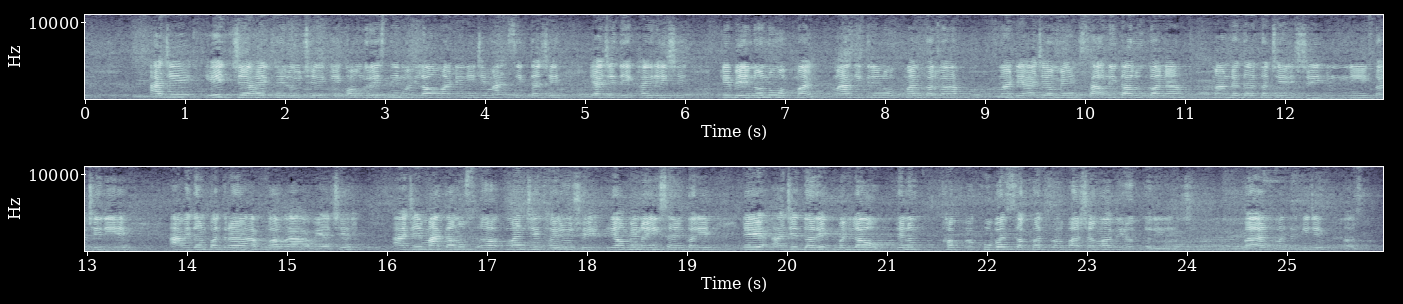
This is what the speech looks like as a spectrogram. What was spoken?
આજે એ જ જાહેર થઈ રહ્યું છે કે કોંગ્રેસની મહિલાઓ માટેની જે માનસિકતા છે એ આજે દેખાઈ રહી છે કે બહેનોનું અપમાન, મા દીકરીનું અપમાન કરવા માટે આજે અમે સાવલી તાલુકાના મામલતદાર કચેરી શ્રીની કચેરીએ આવેદનપત્ર આપવા આવ્યા છે. આજે માતાનું અપમાન જે થઈ છે, એ અમે નહીં સહન કરીએ. એ આજે દરેક મહિલાઓ તેનો ખૂબ જ સખત ભાષામાં વિરોધ કરી રહી છે. ભારત માતા અસ્તુ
